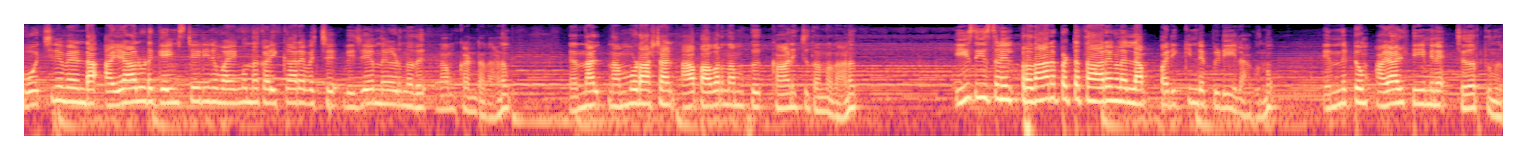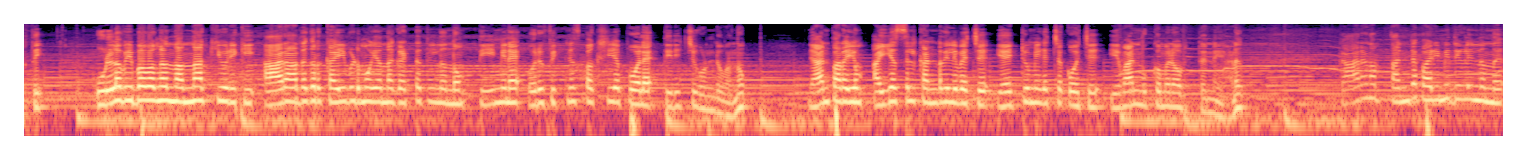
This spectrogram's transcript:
കോച്ചിന് വേണ്ട അയാളുടെ ഗെയിം സ്റ്റൈലിന് വഴങ്ങുന്ന കളിക്കാരെ വെച്ച് വിജയം നേടുന്നത് നാം കണ്ടതാണ്. എന്നാൽ നമ്മുടെ ആശാൻ ആ പവർ നമുക്ക് കാണിച്ചു തന്നതാണ്. ഈ സീസണിൽ പ്രധാനപ്പെട്ട താരങ്ങളെല്ലാം പരിക്കിന്റെ പിടിയിലാകുന്നു. എന്നിട്ടും അയാൾ ടീമിനെ ചേർത്ത് നിർത്തി. ഉള്ള വിഭവങ്ങൾ നന്നാക്കിയൊരുക്കി ആരാധകർ കൈവിടുമോ എന്ന ഘട്ടത്തിൽ നിന്നും ടീമിനെ ഒരു ഫിറ്റ്നസ് പക്ഷിയെ പോലെ തിരിച്ചു കൊണ്ടുവന്നു. ഞാൻ പറയും ഐ എസ് എൽ കണ്ടതിൽ വെച്ച് ഏറ്റവും മികച്ച കോച്ച് ഇവാൻ മുക്കുമനോവ് തന്നെയാണ്. കാരണം തന്റെ പരിമിതികളിൽ നിന്ന്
